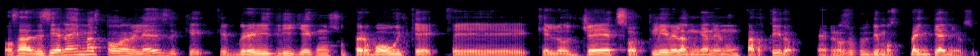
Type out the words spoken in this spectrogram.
O sea, decían, hay más probabilidades de que, Brady llegue a un Super Bowl que, que, los Jets o Cleveland ganen un partido en los últimos 20 años.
